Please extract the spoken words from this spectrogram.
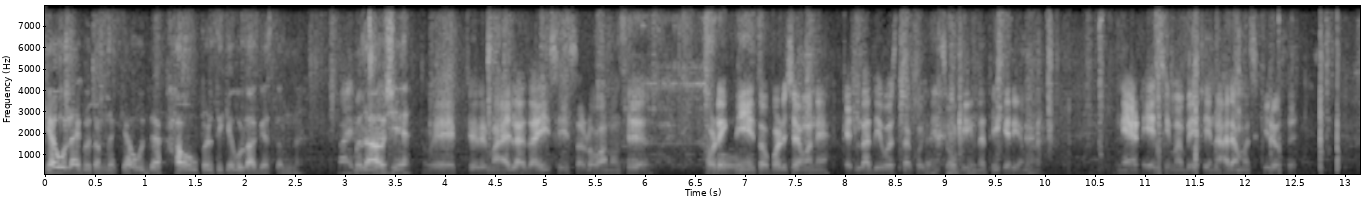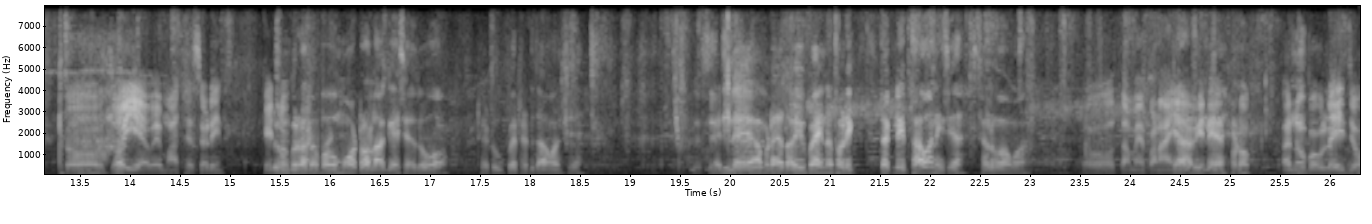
કેવું લાગ્યું તમને? કેવું દેખાવા ઉપરથી કેવું લાગે છે તમને? મજા આવશે? હવે એકચ્યુઅલીમાં હાયલા જાય છે ચડવાનું છે. થોડીક ભીંય તો પડશે મને. કેટલા દિવસ તક કોઈ જોગિંગ નથી કરી અમે નેટ એસીમાં બેસીને આરામ જ કર્યો છે. તો જોઈએ હવે માથે ચડીને. ડુંગરો તો બહુ મોટો લાગે છે જુઓ. ઠેઠ ઉપર ઠેઠ જવાનું છે. એટલે આપણે રવિભાઈને થોડીક તકલીફ થવાની છે ચડવામાં. તો તમે પણ અહીંયા આવીને થોડોક અનુભવ લઈજો.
